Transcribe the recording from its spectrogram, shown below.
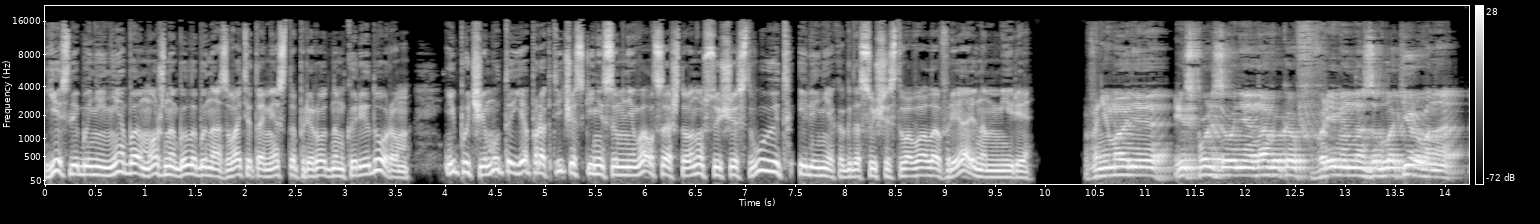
Если бы не небо, можно было бы назвать это место природным коридором, и почему-то я практически не сомневался, что оно существует или некогда существовало в реальном мире. «Внимание! Использование навыков временно заблокировано!»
